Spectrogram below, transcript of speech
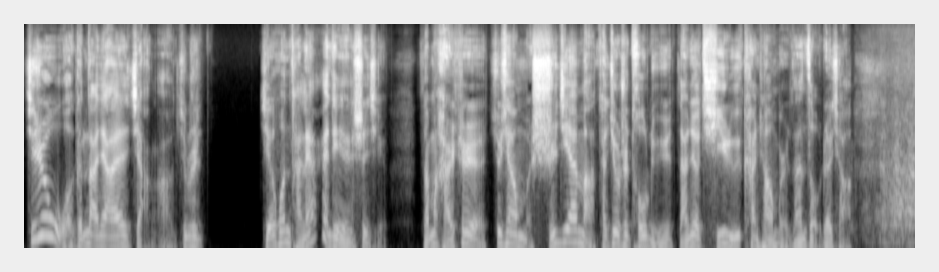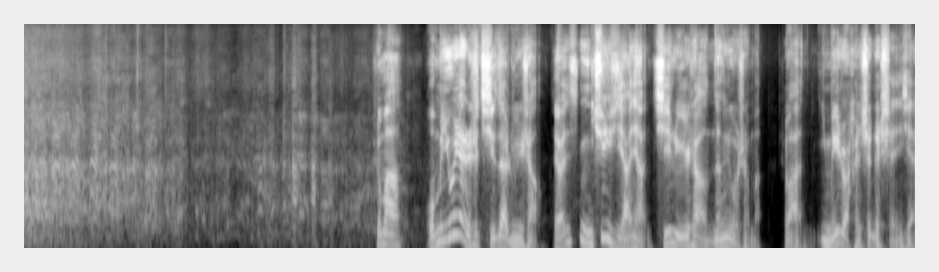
其实我跟大家来讲啊，就是结婚谈恋爱这件事情，咱们还是就像时间嘛，它就是头驴，咱就骑驴看唱本，咱走着瞧，是吧？我们永远是骑在驴上，对吧？你去想想，骑驴上能有什么，是吧？你没准还是个神仙，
